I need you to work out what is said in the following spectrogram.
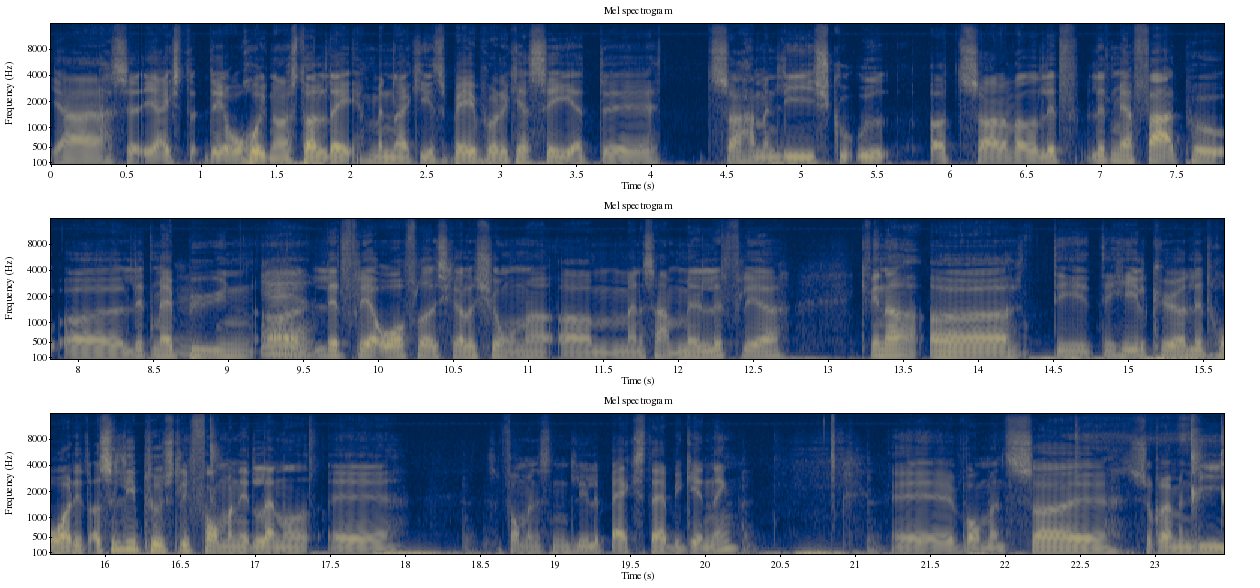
jeg, ser- jeg er ikke, det er overhovedet ikke noget, jeg er stolt af, men når jeg kigger tilbage på det, kan jeg se, at øh, så har man lige skulle ud, og så har der været lidt, lidt mere fart på, og lidt mere i Mm. byen, Ja, ja. og lidt flere overfladiske relationer, og man er sammen med lidt flere kvinder, og det, det hele kører lidt hurtigt, og så lige pludselig får man et eller andet, øh, så får man sådan en lille backstab igen, ikke? Øh, hvor man så, øh, så rører man lige,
